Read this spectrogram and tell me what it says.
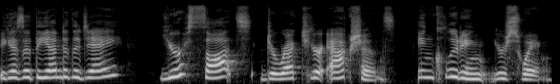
Because at the end of the day, your thoughts direct your actions, including your swing.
